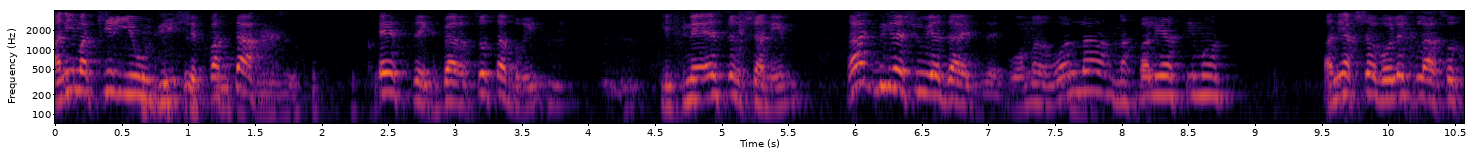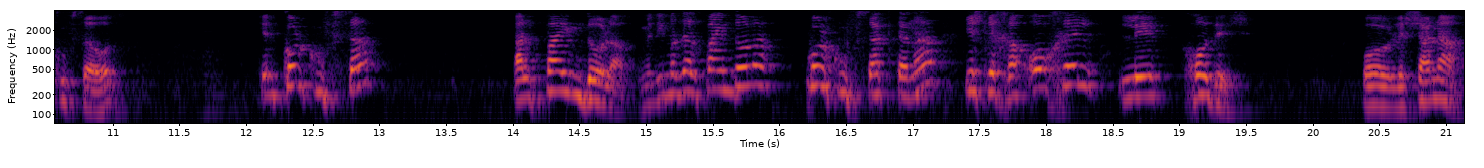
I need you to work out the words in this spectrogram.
אני מכיר יהודי שפתח עסק בארצות הברית לפני עשר שנים, רק בגלל שהוא ידע את זה. הוא אומר, וואלה, נפל לי האסימון. אני עכשיו הולך לעשות קופסאות, כן, כל קופסה, אלפיים דולר. אתם יודעים מה זה אלפיים דולר? כל קופסה קטנה, יש לך אוכל לחודש, או לשנה.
